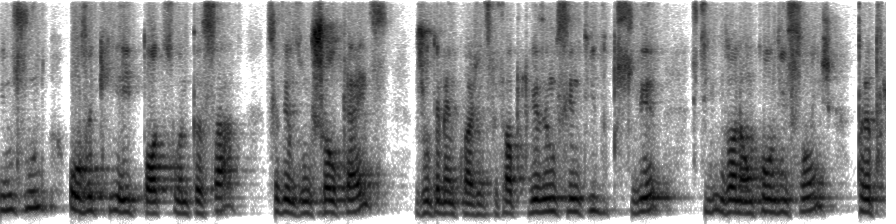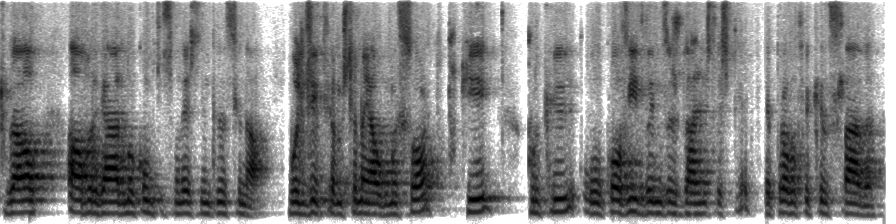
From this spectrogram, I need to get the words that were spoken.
E, no fundo, houve aqui a hipótese, o ano passado, fazermos um showcase, juntamente com a Agência Espacial Portuguesa, no sentido de perceber se tínhamos ou não condições para Portugal albergar uma competição desta internacional. Vou lhe dizer que tivemos também alguma sorte, porque porque o Covid veio nos ajudar neste aspecto. A prova foi cancelada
